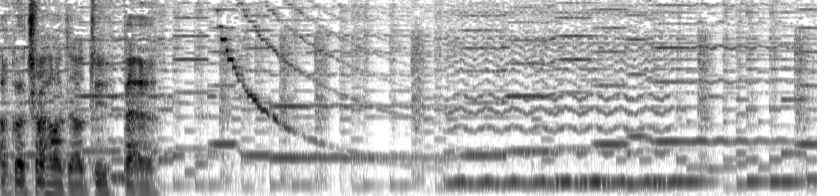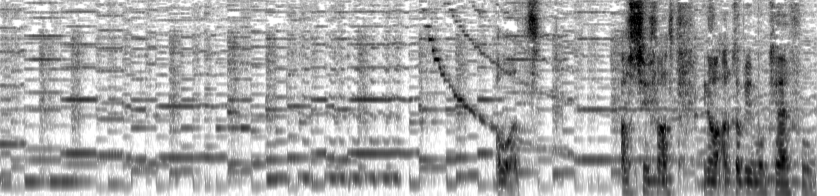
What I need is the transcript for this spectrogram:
I've got to try harder. I'll do better. Oh? I was too fast. You know? I've got to be more careful.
